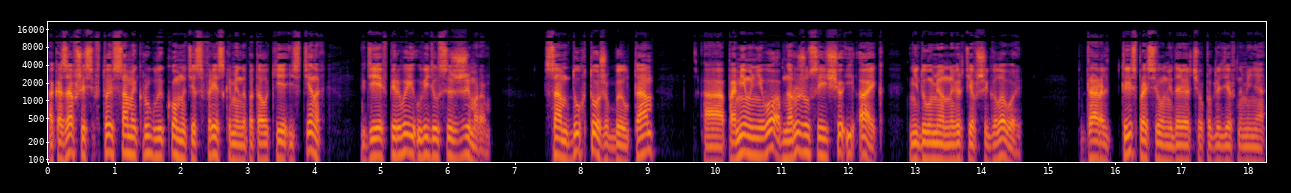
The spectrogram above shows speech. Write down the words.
оказавшись в той самой круглой комнате с фресками на потолке и стенах, где я впервые увиделся с Жимором. Сам дух тоже был там, а помимо него обнаружился еще и Айк, недоуменно вертевший головой. «Даральд, ты?» — спросил, недоверчиво поглядев на меня.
